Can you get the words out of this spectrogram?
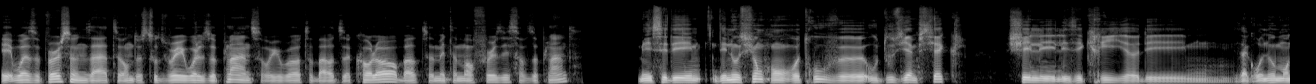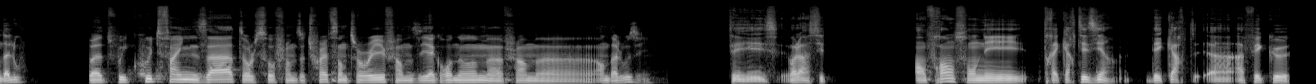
It was a person that understood very well the plant, so he wrote about the color, about the metamorphosis of the plant. Mais c'est des, des notions qu'on retrouve euh, au XIIe siècle chez les, les écrits euh, des, des agronomes andalous. But we could find that also from the 12th century, from the agronome uh, from uh, voilà, c'est en France, on est très cartésien. Descartes a, a fait que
